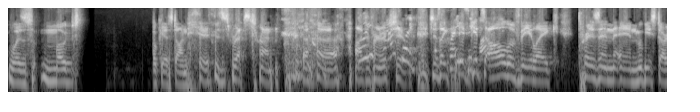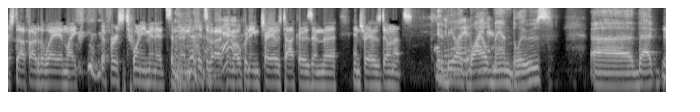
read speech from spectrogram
was most focused on his restaurant uh, entrepreneurship. like Just like it gets life. all of the like prison and movie star stuff out of the way in like the first twenty minutes, and then it's about him opening Trejo's Tacos and the and Trejo's Donuts. It'd be like to Wild find out. Man Blues, uh, that Oh,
